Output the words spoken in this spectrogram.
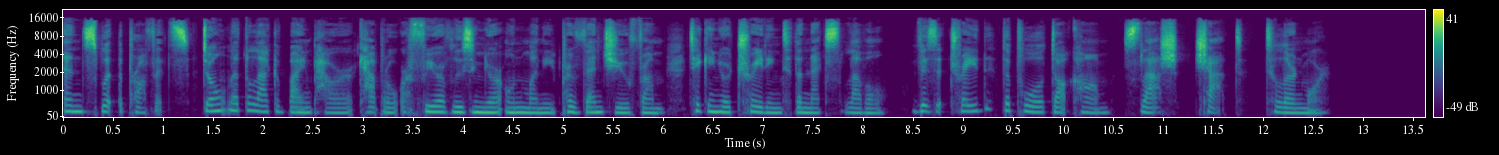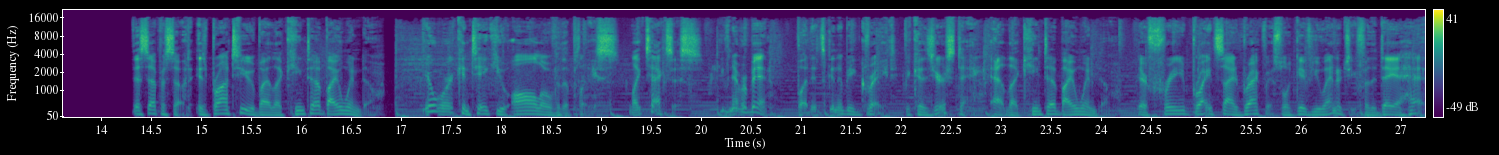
and split the profits. Don't let the lack of buying power, capital, or fear of losing your own money prevent you from taking your trading to the next level. Visit tradethepool.com slash chat to learn more. This episode is brought to you by La Quinta by Wyndham. Your work can take you all over the place, like Texas. You've never been, but it's going to be great because you're staying at La Quinta by Wyndham. Their free bright side breakfast will give you energy for the day ahead.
